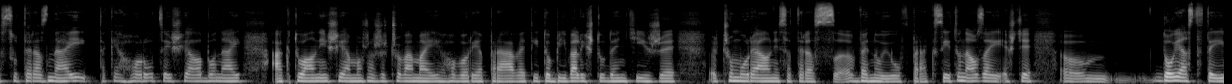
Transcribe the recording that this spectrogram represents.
sú teraz naj také horúcejšie alebo najaktuálnejšie a možno, že čo vám aj hovoria práve títo bývalí študenti, že čomu reálne sa teraz venujú v praxi. Je to naozaj ešte um, dojazd tej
